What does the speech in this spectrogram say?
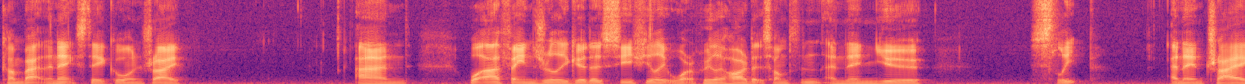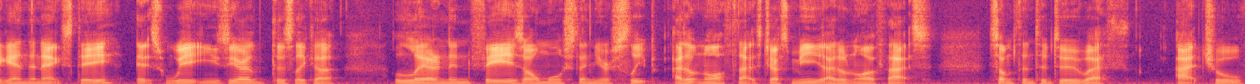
Come back the next day, go and try. And what I find is really good is see if you like work really hard at something and then you sleep and then try again the next day. It's way easier. There's like a learning phase almost in your sleep. I don't know if that's just me. I don't know if that's something to do with actual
